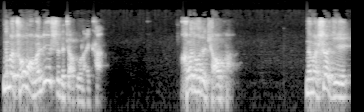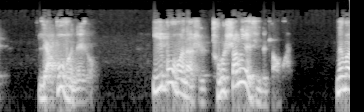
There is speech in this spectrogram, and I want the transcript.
那么从我们律师的角度来看，合同的条款，那么涉及两部分内容，一部分呢是纯商业性的条款，那么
